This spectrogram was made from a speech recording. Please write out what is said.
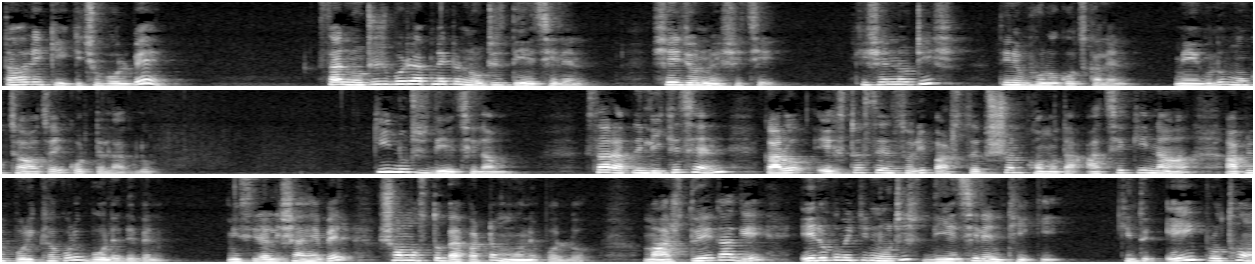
তাহলে কি, কিছু বলবে? স্যার নোটিশ বোর্ডে আপনি একটা নোটিশ দিয়েছিলেন। সেই জন্য এসেছি। কিসের নোটিশ তিনি ভুরু কোচকালেন। মেয়েগুলো মুখ চাওয়াচাই করতে লাগল। কি নোটিশ দিয়েছিলাম? স্যার, আপনি লিখেছেন, কারও এক্সট্রা সেন্সরি পারসেপশন ক্ষমতা আছে কি না, আপনি পরীক্ষা করে বলে দেবেন। মিসির আলী সাহেবের সমস্ত ব্যাপারটা মনে পড়ল। মাস দুয়েক আগে এরকম একটি নোটিশ দিয়েছিলেন ঠিকই, কিন্তু এই প্রথম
